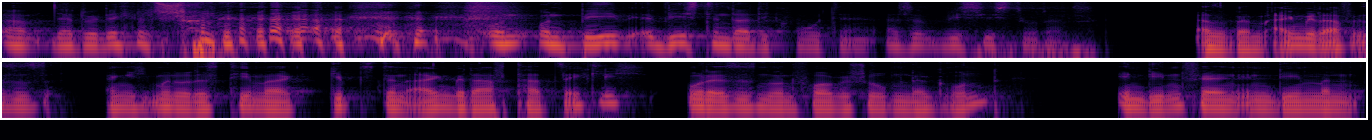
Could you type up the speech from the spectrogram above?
ähm, ja, du lächelst schon. und, und B, wie ist denn da die Quote? Also wie siehst du das? Also beim Eigenbedarf ist es eigentlich immer nur das Thema, gibt es den Eigenbedarf tatsächlich oder ist es nur ein vorgeschobener Grund? In den Fällen, in denen man,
